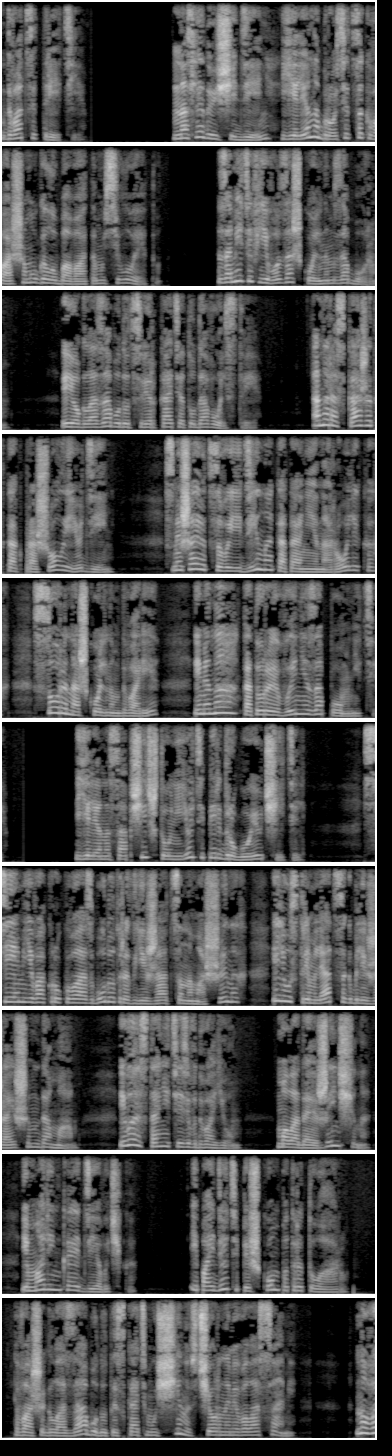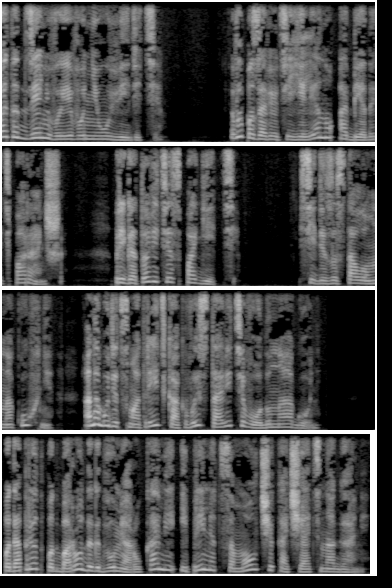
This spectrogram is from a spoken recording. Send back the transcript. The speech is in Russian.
23. На следующий день Елена бросится к вашему голубоватому силуэту, заметив его за школьным забором. Ее глаза будут сверкать от удовольствия. Она расскажет, как прошел ее день. Смешаются воедино катание на роликах, ссоры на школьном дворе, имена, которые вы не запомните. Елена сообщит, что у нее теперь другой учитель. Семьи вокруг вас будут разъезжаться на машинах или устремляться к ближайшим домам, и вы останетесь вдвоем, молодая женщина и маленькая девочка, и пойдете пешком по тротуару. Ваши глаза будут искать мужчину с черными волосами, но в этот день вы его не увидите. Вы позовете Елену обедать пораньше, приготовите спагетти. Сидя за столом на кухне, она будет смотреть, как вы ставите воду на огонь. Подопрет подбородок двумя руками и примется молча качать ногами.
